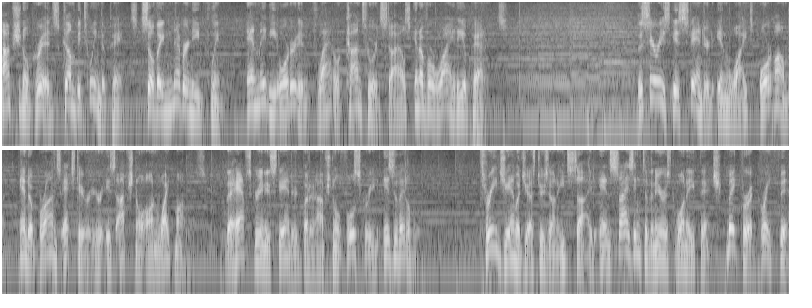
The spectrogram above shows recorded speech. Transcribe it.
Optional grids come between the panes, so they never need cleaning and may be ordered in flat or contoured styles in a variety of patterns. The series is standard in white or almond, and a bronze exterior is optional on white models. The half screen is standard, but an optional full screen is available. Three jamb adjusters on each side and sizing to the nearest 1 8 inch make for a great fit,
